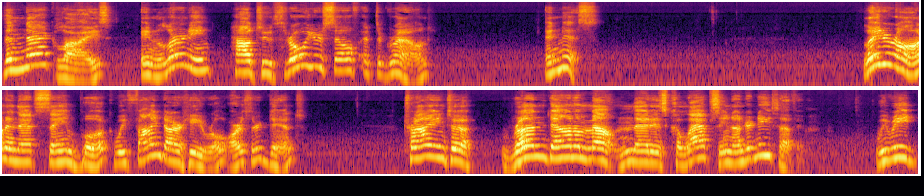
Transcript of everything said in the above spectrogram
The knack lies in learning how to throw yourself at the ground and miss. Later on in that same book, we find our hero, Arthur Dent, trying to run down a mountain that is collapsing underneath of him. We read,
